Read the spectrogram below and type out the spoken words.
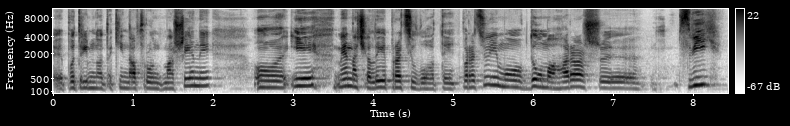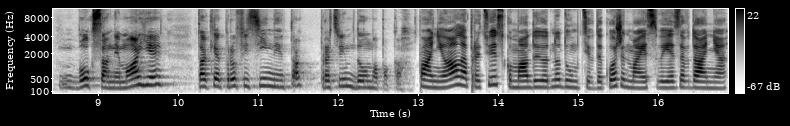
е, потрібно такі на фронт машини. І ми почали працювати. Працюємо вдома, гараж е, свій, бокса немає, так як професійний, так працюємо вдома поки. Пані Алла працює з командою однодумців, де кожен має своє завдання.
